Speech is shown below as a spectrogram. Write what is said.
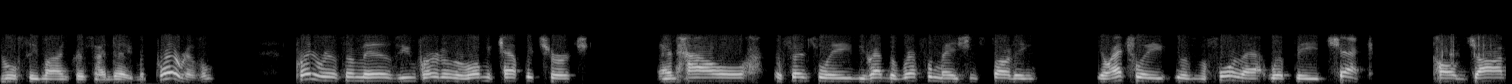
dual seed line Christian identity. But preterism, preterism is you've heard of the Roman Catholic Church and how essentially you had the Reformation starting. You know, actually it was before that with the Czech called John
